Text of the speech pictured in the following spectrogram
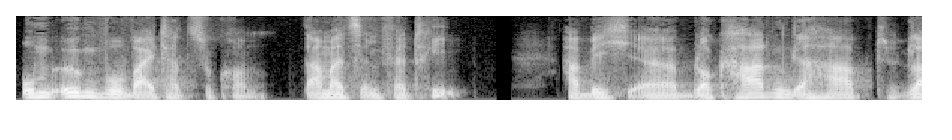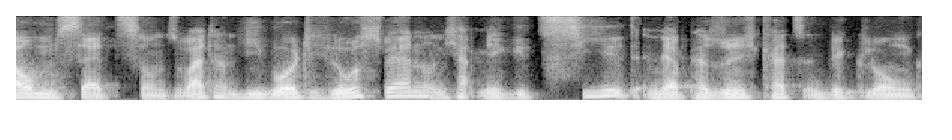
um irgendwo weiterzukommen. Damals im Vertrieb habe ich äh, Blockaden gehabt, Glaubenssätze und so weiter und die wollte ich loswerden und ich habe mir gezielt in der Persönlichkeitsentwicklung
